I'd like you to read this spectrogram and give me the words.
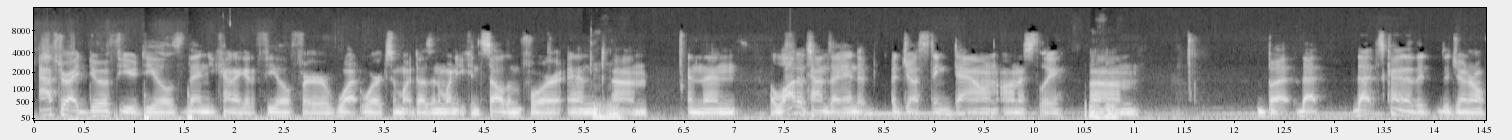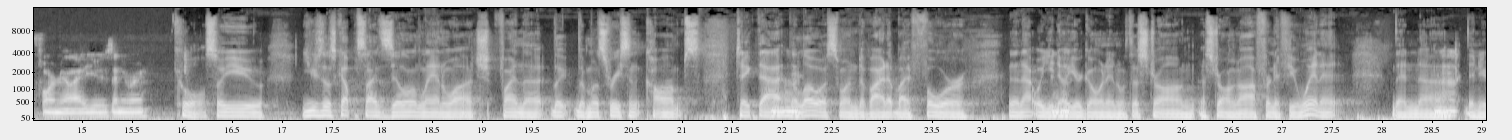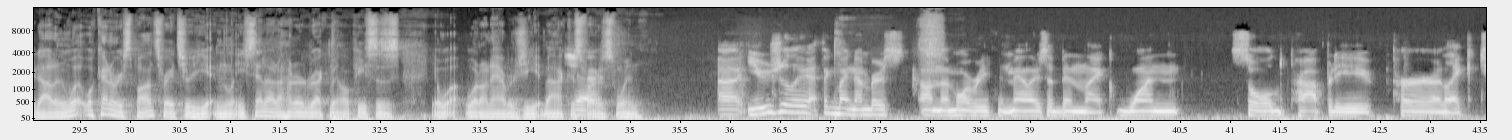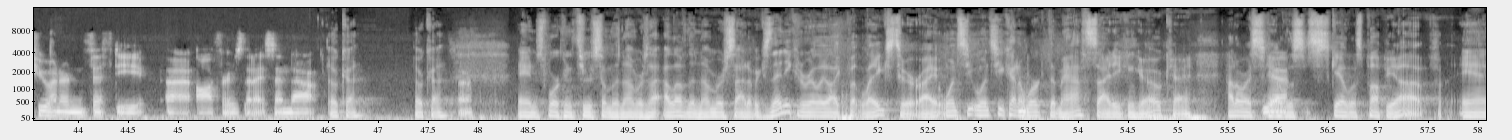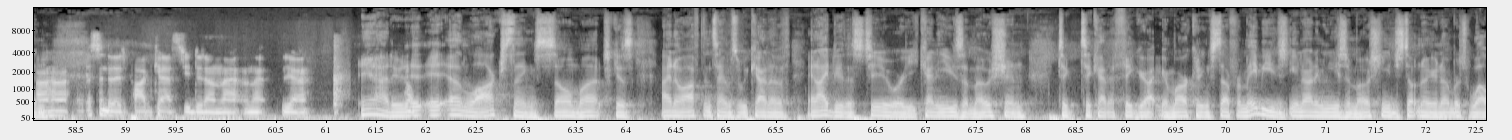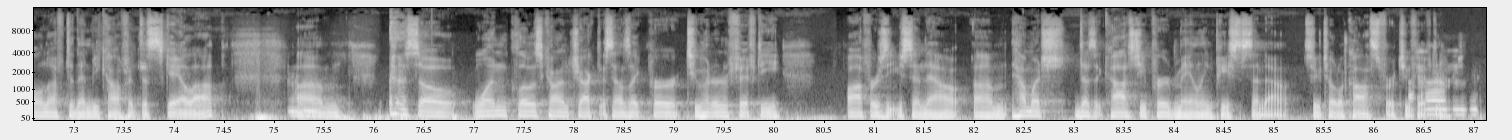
after I do a few deals, then you kind of get a feel for what works and what doesn't, and what you can sell them for, and mm-hmm. um, and then a lot of times I end up adjusting down, honestly. Mm-hmm. Um, but that that's kind of the, the general formula I use anyway. Cool. So you use those couple sites, Zillow and LandWatch, find the, the, the most recent comps, take that, mm-hmm. the lowest one, divide it by four, and then that way you know mm-hmm. you're going in with a strong a strong offer. And if you win it, then uh, mm-hmm. then you're dialed in. What what kind of response rates are you getting? You send out 100 direct mail pieces. You know, what, what on average do you get back as far as win? Uh, usually, I think my numbers on the more recent mailers have been like one sold property per like 250 uh, offers that I send out. Okay. Okay. So. And just working through some of the numbers. I, I love the number side of it because then you can really like put legs to it, right? Once you once you kind of work the math side, you can go, okay, how do I scale yeah. this scale this puppy up? And uh-huh. listen to this podcast you did on that, and that yeah. Yeah, dude, it, it unlocks things so much because I know oftentimes we kind of, and I do this too, where you kind of use emotion to, to kind of figure out your marketing stuff, or maybe you just, you're not even using emotion, you just don't know your numbers well enough to then be confident to scale up. Mm-hmm. Um, so one closed contract, it sounds like per 250 offers that you send out. Um, how much does it cost you per mailing piece to send out? So your total cost for 250. Um,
